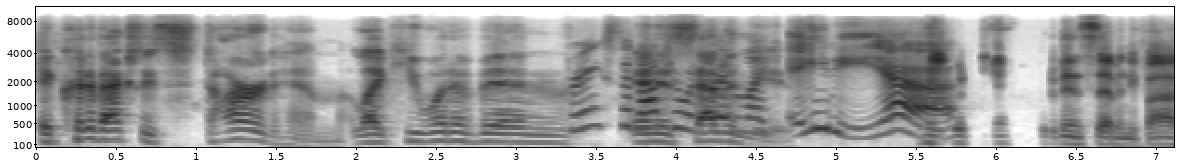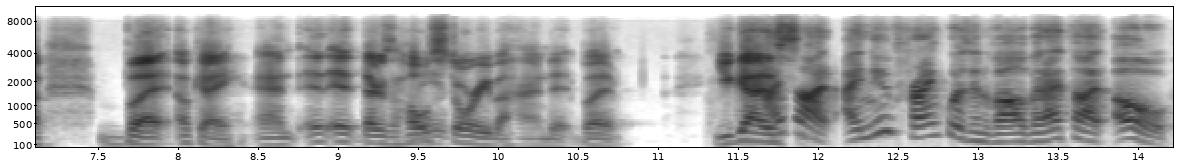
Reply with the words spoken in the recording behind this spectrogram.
It could have actually starred him. Like he would have been. Frank In his Sinatra would have been like 80. Yeah. It would, it would have been seventy five. But okay, and it, it, there's a whole story behind it. But you guys, I guys, thought I knew Frank was involved, but I thought, oh,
